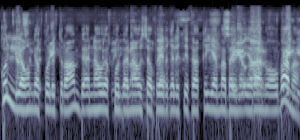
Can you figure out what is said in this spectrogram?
كل يوم يقول ترامب بأنه يقول بأنه سوف يلغي الاتفاقية ما بين إيران وأوباما.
